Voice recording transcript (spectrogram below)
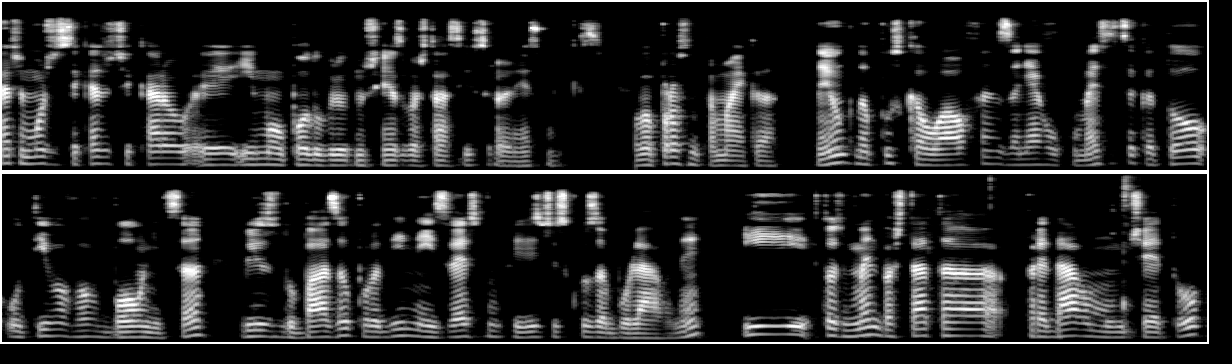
така че може да се каже, че Карл е имал по-добри отношения с баща си в сравнение с майка си. Въпросната майка на Юнг напуска Лауфен за няколко месеца, като отива в болница, близо до Базел поради неизвестно физическо заболяване. И в този момент бащата предава момчето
